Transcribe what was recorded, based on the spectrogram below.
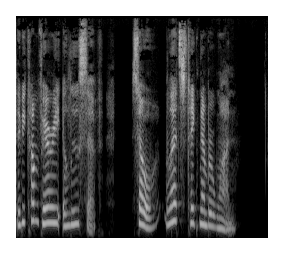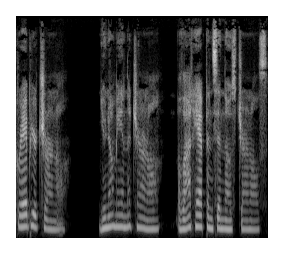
They become very elusive. So let's take number one. Grab your journal. You know me in the journal. A lot happens in those journals.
